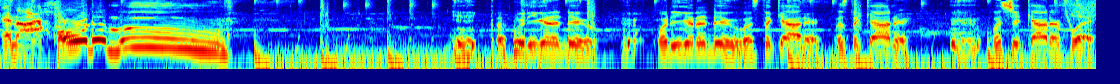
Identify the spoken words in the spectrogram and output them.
and I hold a move. what are you gonna do? What are you gonna do? What's the counter? What's the counter? What's your counter play?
